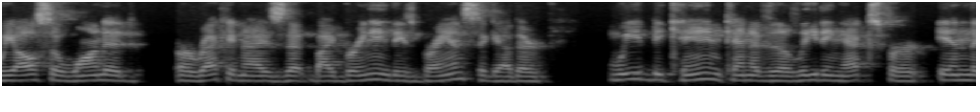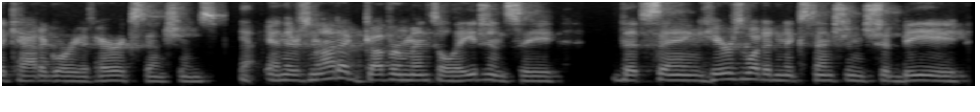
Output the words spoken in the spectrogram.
We also wanted or recognized that by bringing these brands together, we became kind of the leading expert in the category of hair extensions. Yeah. And there's not a governmental agency that's saying here's what an extension should be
